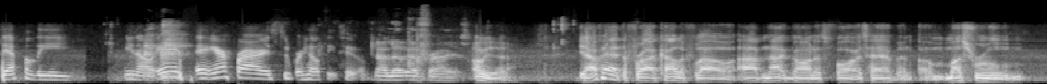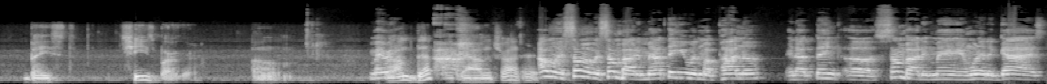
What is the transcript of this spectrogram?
definitely, you know, and an air fryer is super healthy too. I love air fryers. Oh yeah, yeah. I've had the fried cauliflower. I've not gone as far as having a mushroom-based cheeseburger. Um, Man, but I'm definitely Ah. down to try that. I went somewhere with somebody, man. I think it was my partner, and I think uh, somebody, man, one of the guys.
